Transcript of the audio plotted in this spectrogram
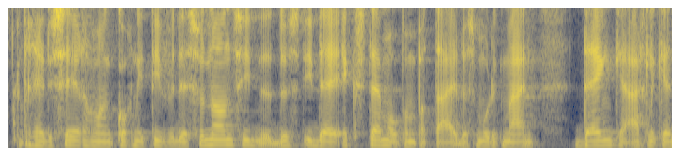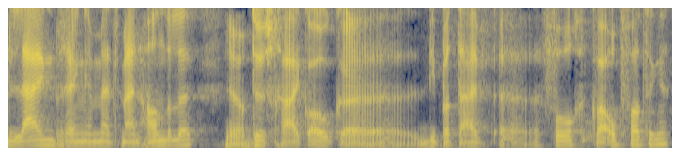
Het reduceren van cognitieve dissonantie. Dus het idee, ik stem op een partij, dus moet ik mijn denken eigenlijk in lijn brengen met mijn handelen. Ja. Dus ga ik ook eh, die partij volgen qua opvattingen.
